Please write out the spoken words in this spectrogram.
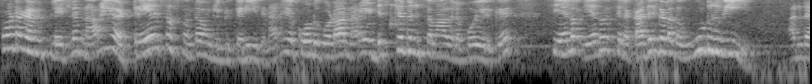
ஃபோட்டோகிராஃபி பிளேட்டில் நிறைய ட்ரேசஸ் வந்து அவங்களுக்கு தெரியுது. நிறைய கோடு கோடாக நிறைய டிஸ்டர்பன்ஸ் எல்லாம் அதில் போயிருக்கு. சில ஏதோ ஏதோ சில கதிர்கள் அதை ஊடுருவி அந்த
